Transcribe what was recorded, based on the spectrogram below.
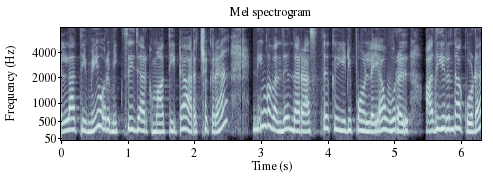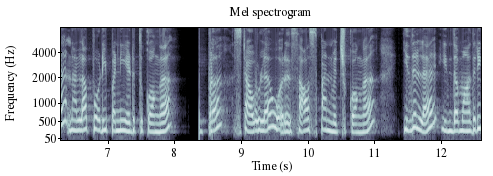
எல்லாத்தையுமே ஒரு மிக்ஸி ஜாருக்கு மாற்றிட்டு அரைச்சிக்கிறேன். நீங்கள் வந்து இந்த ரசத்துக்கு இடிப்போம் இல்லையா உரல் அது இருந்தால் கூட நல்லா பொடி பண்ணி எடுத்துக்கோங்க. இப்போ ஸ்டவ்வில் ஒரு சாஸ்பேன் வச்சுக்கோங்க. இதில் இந்த மாதிரி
